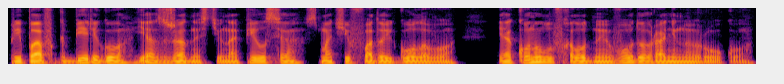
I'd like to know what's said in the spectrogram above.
Припав к берегу, я с жадностью напился, смочив водой голову, и окунул в холодную воду раненую руку.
